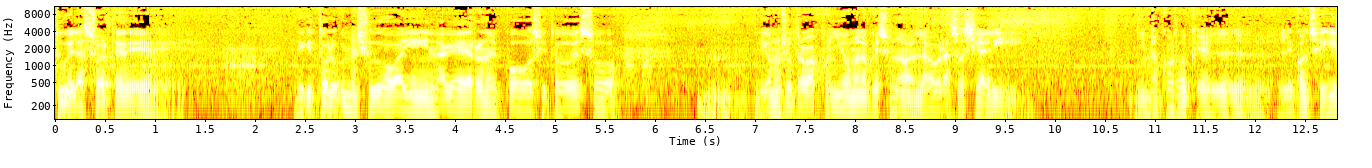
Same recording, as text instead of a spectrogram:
Tuve la suerte de, de que todo lo que me ayudó ahí en la guerra, en el pozo y todo eso, Mm, digamos, yo trabajo en IOMA, lo que es una, la obra social, y, y me acuerdo que él le conseguí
